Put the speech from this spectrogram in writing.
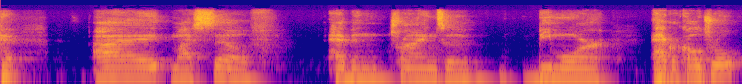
I myself have been trying to be more agricultural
